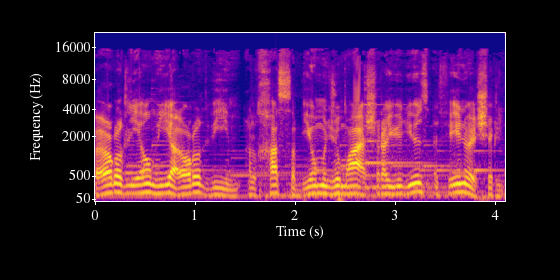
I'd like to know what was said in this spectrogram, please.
عروض اليوم هي عروض بيم الخاصة بيوم الجمعة 10 يوليوز 2020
